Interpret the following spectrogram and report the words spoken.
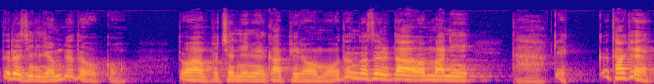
떨어질 염려도 없고 또한 부처님의 가피로 모든 것을 다 엄만히 다 깨끗하게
